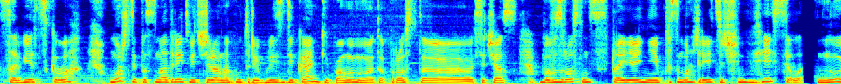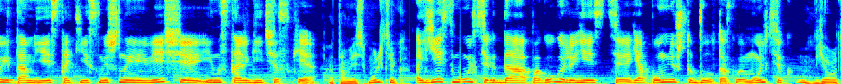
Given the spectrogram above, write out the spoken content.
советского, можете посмотреть «Вечера на хуторе близ Диканьки». По-моему, это просто сейчас во взрослом состоянии посмотреть очень весело. Ну и там есть такие смешные вещи и ностальгические. А там есть мультик? Есть мультик, да, по Гоголю есть. Я помню, что был такой мультик. Я вот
